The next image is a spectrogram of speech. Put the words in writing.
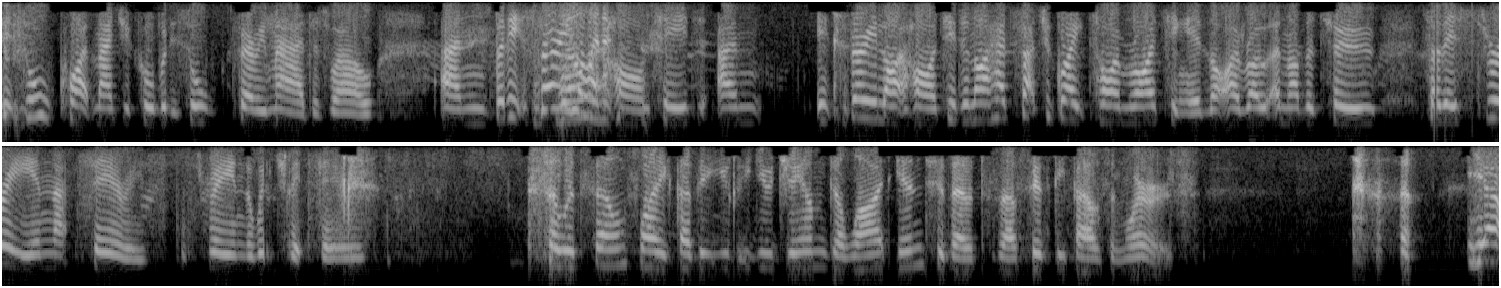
it's all quite magical but it's all very mad as well. And but it's very well, light-hearted and, and it's very light-hearted and I had such a great time writing it that I wrote another two so there's three in that series the three in the Witchlit series so it sounds like uh, that you you jammed a lot into those uh, fifty thousand words. yeah,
